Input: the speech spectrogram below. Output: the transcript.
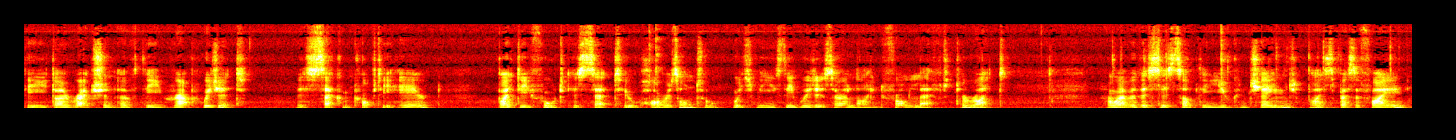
the direction of the wrap widget, this second property here, by default is set to horizontal, which means the widgets are aligned from left to right. However, this is something you can change by specifying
